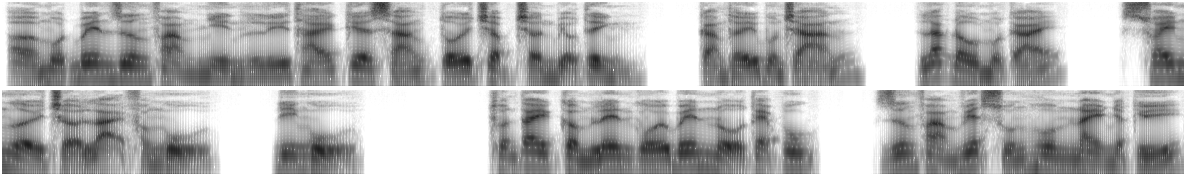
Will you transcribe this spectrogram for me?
Ở một bên Dương Phàm nhìn Lý Thái kia sáng tối chập trần biểu tình, cảm thấy buồn chán, lắc đầu một cái, xoay người trở lại phòng ngủ, đi ngủ. Thuận tay cầm lên gối bên nổ tẹp úc, Dương Phàm viết xuống hôm nay nhật ký.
